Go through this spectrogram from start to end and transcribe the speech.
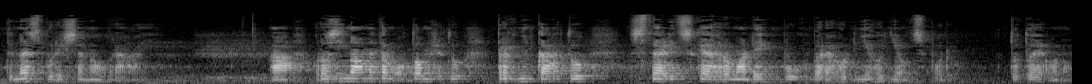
dnes budeš se mnou v ráji. A rozjímáme tam o tom, že tu první kartu z té lidské hromady Bůh bere hodně, hodně od spodu. Toto je ono.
